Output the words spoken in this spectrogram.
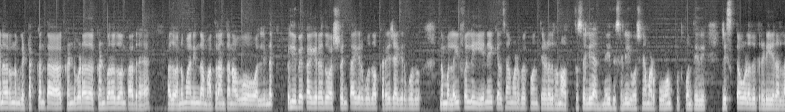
ಏನಾದರೂ ನಮಗೆ ಟಕ್ಕಂತ ಕಂಡುಬಡ, ಕಂಡುಬರೋದು ಅಂತಾದರೆ ಅದು ಹನುಮಾನಿಂದ ಮಾತ್ರ ಅಂತ ನಾವು ಅಲ್ಲಿಂದ ಕಲಿಬೇಕಾಗಿರೋದು, ಆ ಸ್ಟ್ರೆಂತ್ ಆಗಿರ್ಬೋದು, ಆ ಕರೇಜ್ ಆಗಿರ್ಬೋದು, ನಮ್ಮ ಲೈಫಲ್ಲಿ ಏನೇ ಕೆಲಸ ಮಾಡಬೇಕು ಅಂತ ಹೇಳಿದ್ರು ಹತ್ತು ಸಲ, ಹದಿನೈದು ಸಲ ಯೋಚನೆ ಮಾಡ್ಕೊಂಡು ಕೂತ್ಕೊತೀವಿ. ರಿಸ್ಕ್ ತಗೊಳ್ಳೋದಕ್ಕೆ ರೆಡಿ ಇರಲ್ಲ.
